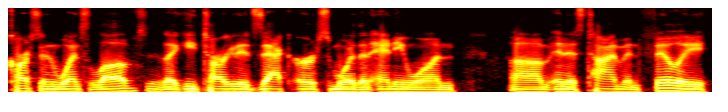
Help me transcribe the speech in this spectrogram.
Carson Wentz loved. Like he targeted Zach Ertz more than anyone um, in his time in Philly.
